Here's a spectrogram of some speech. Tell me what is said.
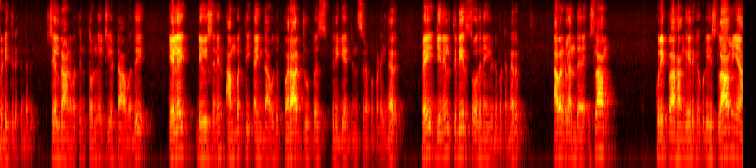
வெடித்திருக்கின்றது. இஸ்ரேல் இராணுவத்தின் தொண்ணூற்றி எட்டாவது எலைட் டிவிஷனின் ஐம்பத்தி ஐந்தாவது பராட்ரூப்பர்ஸ் பிரிகேட்டின் சிறப்பு படையினர் பெய்ஜினில் திடீர் சோதனையில் ஈடுபட்டனர். அவர்கள் அந்த இஸ்லாம் குறிப்பாக அங்கே இருக்கக்கூடிய இஸ்லாமியா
